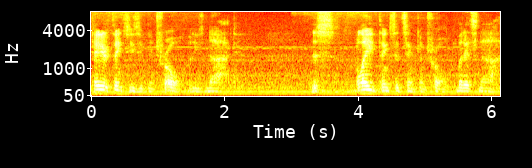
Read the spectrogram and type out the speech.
Tater thinks he's in control, but he's not. This blade thinks it's in control, but it's not.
